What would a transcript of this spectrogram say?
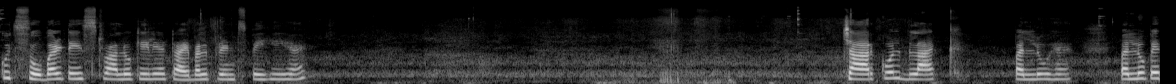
कुछ सोबर टेस्ट वालों के लिए ट्राइबल प्रिंट्स पे ही है। चारकोल ब्लैक पल्लू है। पल्लू पे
